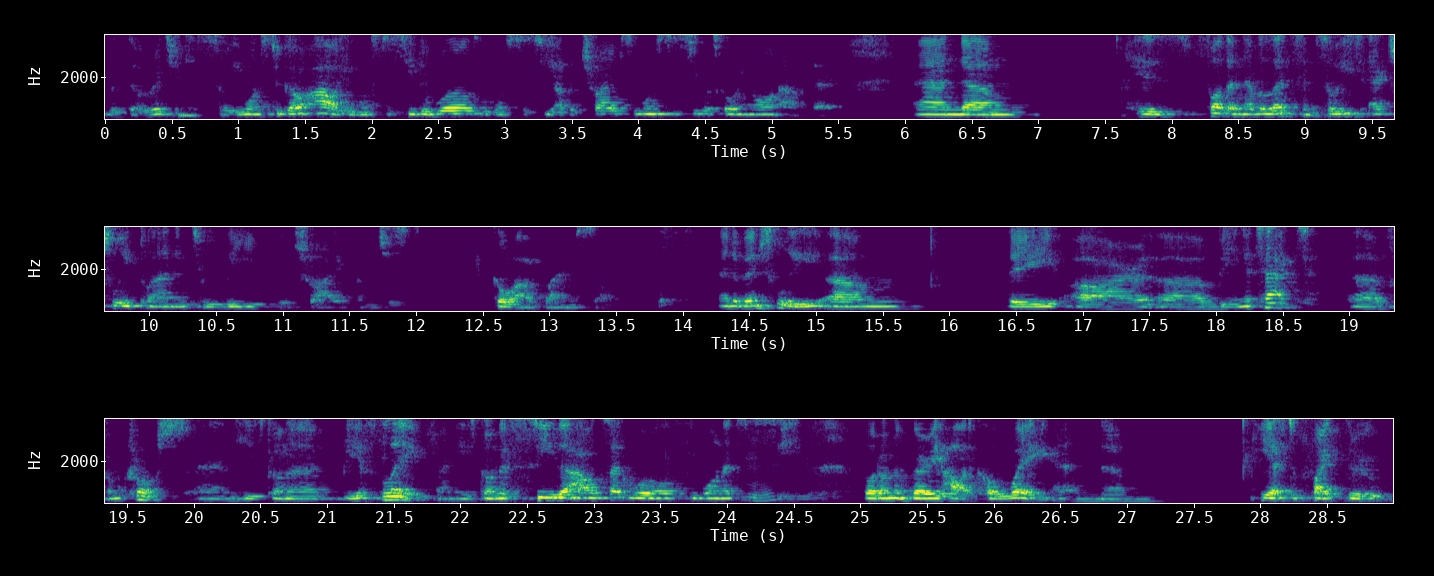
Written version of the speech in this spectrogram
with the origines, so he wants to go out. He wants to see the world. He wants to see other tribes. He wants to see what's going on out there, and um, his father never lets him. So he's actually planning to leave the tribe and just go out by himself. And eventually, um, they are uh, being attacked uh, from crows, and he's gonna be a slave, and he's gonna see the outside world he wanted to mm-hmm. see, but on a very hardcore way. And um, he has to fight through.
